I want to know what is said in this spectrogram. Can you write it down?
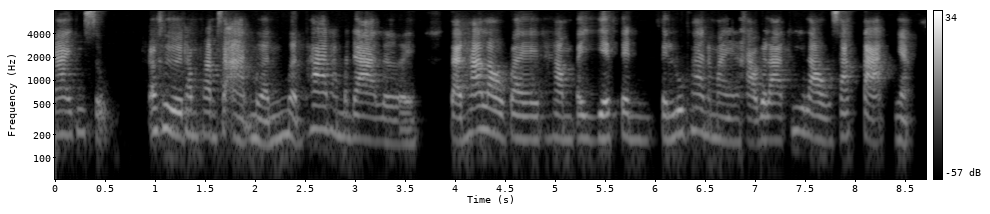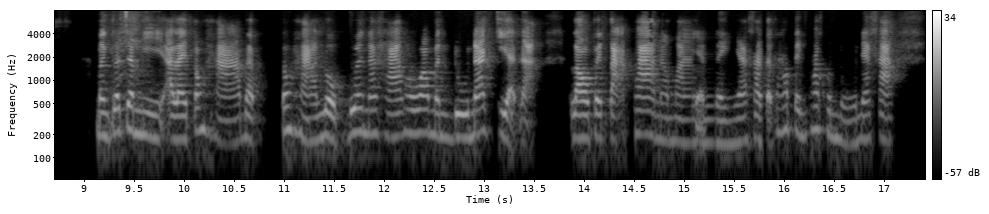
ง่ายที่สุด ก็คือทำความสะอาดเหมือนเหมือนผ้าธรรมดาเลย แต่ถ้าเราไปทำไปเย็บเป็นเป็นรูปผ้าอนามัยนะคะเวลาที่เราซักตากเนี่ย มันก็จะมีอะไรต้องหาแบบต้องหาหลบด้วยนะคะ เพราะว่ามันดูน่าเกลียดอะเราไปตากผ้าอนามัยอะไรอย่างเงี้ยค่ะ แต่ถ้าเป็นผ้าขนหนูเนี่ยค่ะอ่า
